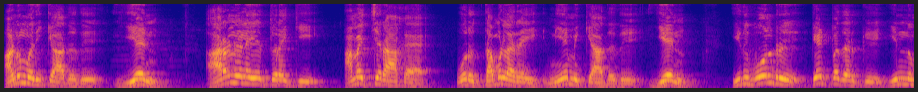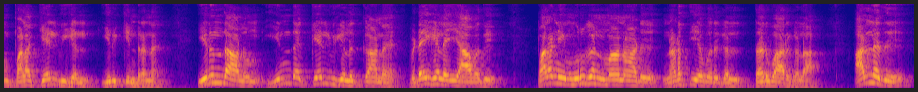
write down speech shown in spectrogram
அனுமதிக்காதது ஏன்? அறநிலையத்துறைக்கு அமைச்சராக ஒரு தமிழரை நியமிக்காதது ஏன்? இதுபோன்று கேட்பதற்கு இன்னும் பல கேள்விகள் இருக்கின்றன. இருந்தாலும் இந்த கேள்விகளுக்கான விடைகளையாவது பழனி முருகன் மாநாடு நடத்தியவர்கள் தருவார்களா? அல்லது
